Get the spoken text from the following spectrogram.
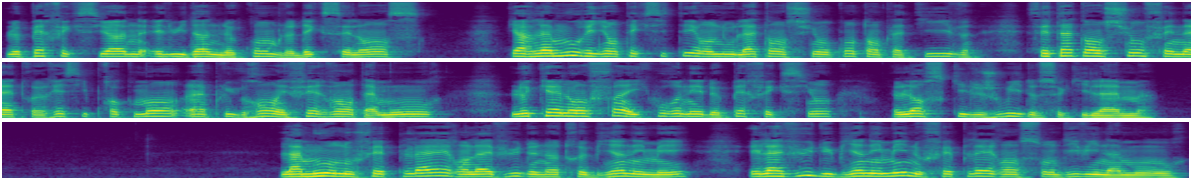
le perfectionne et lui donne le comble d'excellence, car l'amour ayant excité en nous l'attention contemplative, cette attention fait naître réciproquement un plus grand et fervent amour, lequel enfin est couronné de perfection lorsqu'il jouit de ce qu'il aime. L'amour nous fait plaire en la vue de notre bien-aimé, et la vue du bien-aimé nous fait plaire en son divin amour,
